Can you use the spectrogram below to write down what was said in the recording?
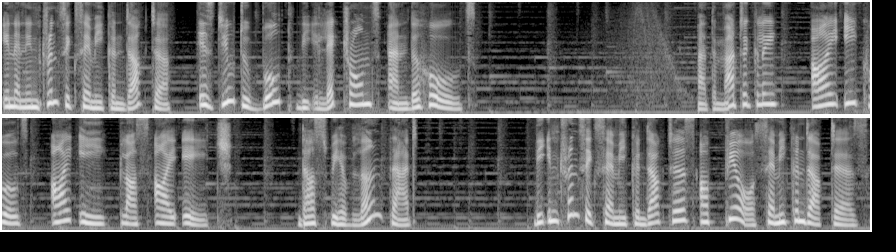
in an intrinsic semiconductor is due to both the electrons and the holes. Mathematically, I equals IE plus IH. Thus, we have learned that the intrinsic semiconductors are pure semiconductors.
